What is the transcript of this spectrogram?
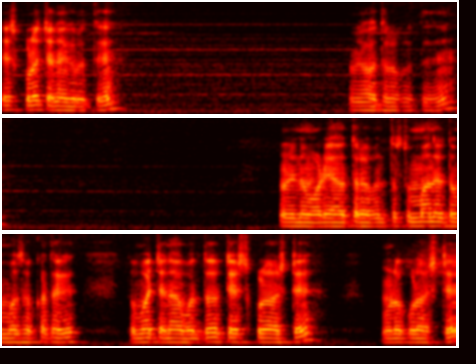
ಟೇಸ್ಟ್ ಕೂಡ ಚೆನ್ನಾಗಿರುತ್ತೆ. ನೋಡಿ ಯಾವ ಥರ ಬರ್ತದೆ. ನೋಡಿ ನಮ್ಮ ಒಡೆ ಯಾವ ಥರ ಬಂತು. ತುಂಬ ಅಂದರೆ ತುಂಬ ಸಖತ್ತಾಗಿ, ತುಂಬ ಚೆನ್ನಾಗಿ ಬಂತು. ಟೇಸ್ಟ್ ಕೂಡ ಅಷ್ಟೇ ನೋಡೋ ಕೂಡ ಅಷ್ಟೇ.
